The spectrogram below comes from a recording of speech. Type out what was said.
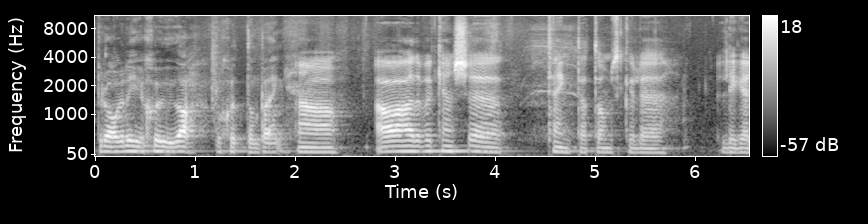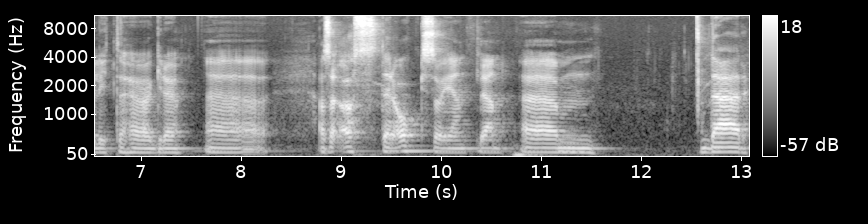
Brage ligger sjua på 17 poäng. Ja, ja, jag hade väl kanske tänkt att de skulle ligga lite högre. Eh, alltså Öster också egentligen. Ehm, Där...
